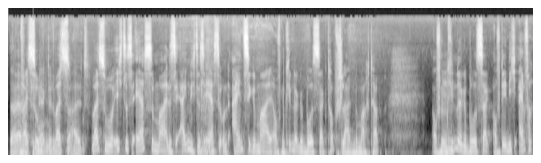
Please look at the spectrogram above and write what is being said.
Da habe ich weißt du, gemerkt, ja, du weißt bist zu du, alt. Weißt du, wo ich das erste Mal, das ist eigentlich das erste und einzige Mal auf dem Kindergeburtstag Topfschlagen gemacht habe? Auf Mhm. einem Kindergeburtstag, auf den ich einfach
